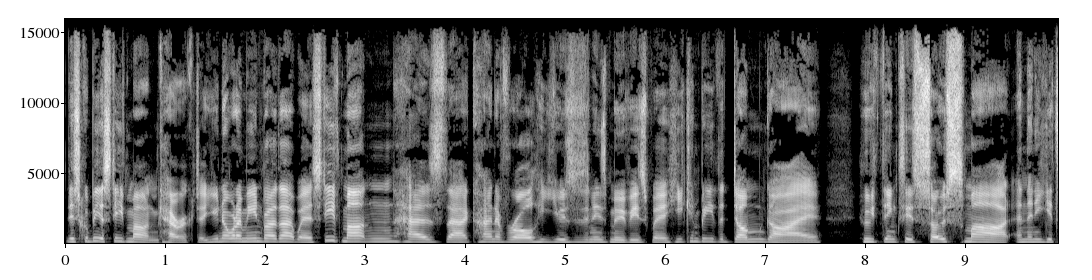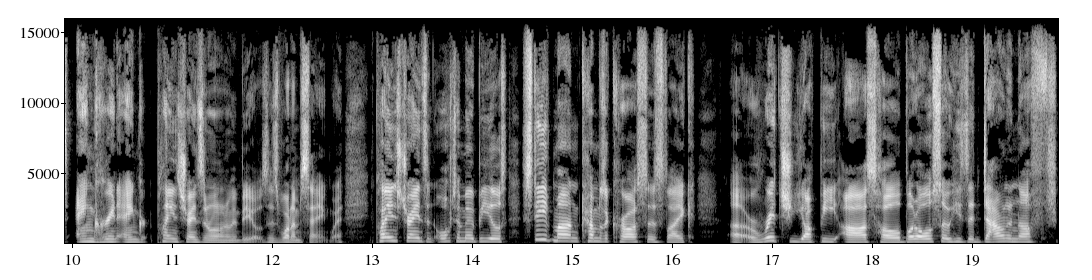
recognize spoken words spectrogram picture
This could be a Steve Martin character. You know what I mean by that? Where Steve Martin has that kind of role he uses in his movies where he can be the dumb guy who thinks he's so smart and then he gets angry and angry. Planes, trains, and automobiles is what I'm saying. Where planes, trains, and automobiles, Steve Martin comes across as like a rich yuppie asshole, but also he's a down enough,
